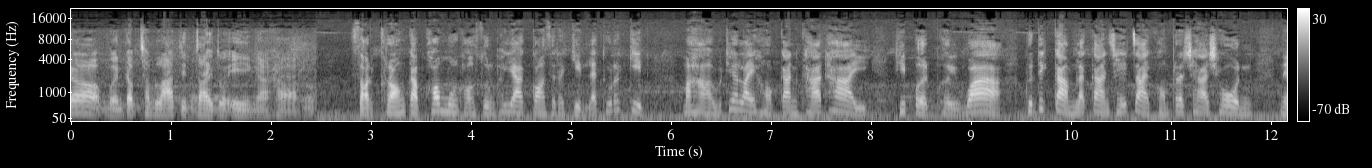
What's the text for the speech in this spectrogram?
ก็เหมือนกับชำระจิตใจตัวเองอะค่ะ สอดคล้องกับข้อมูลของศูนย์พยากรเศรษฐกิจและธุรกิจ มหาวิทยาลัยหอการค้าไทย ที่เปิดเผยว่าพฤติกรรมและการใช้จ่ายของประชาชน ใน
